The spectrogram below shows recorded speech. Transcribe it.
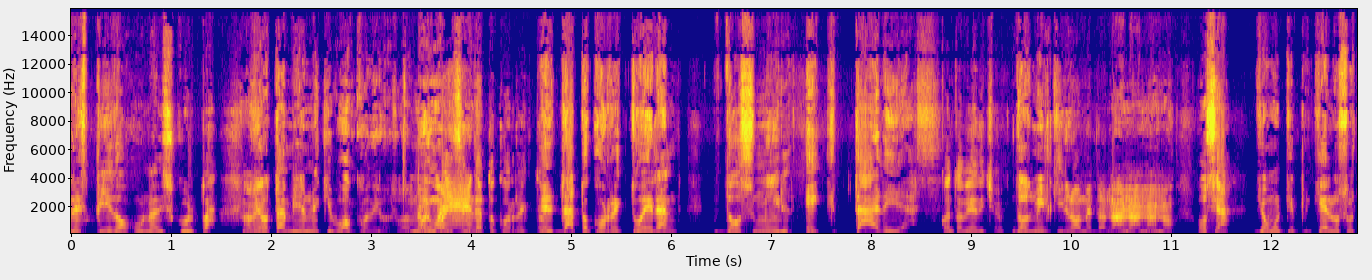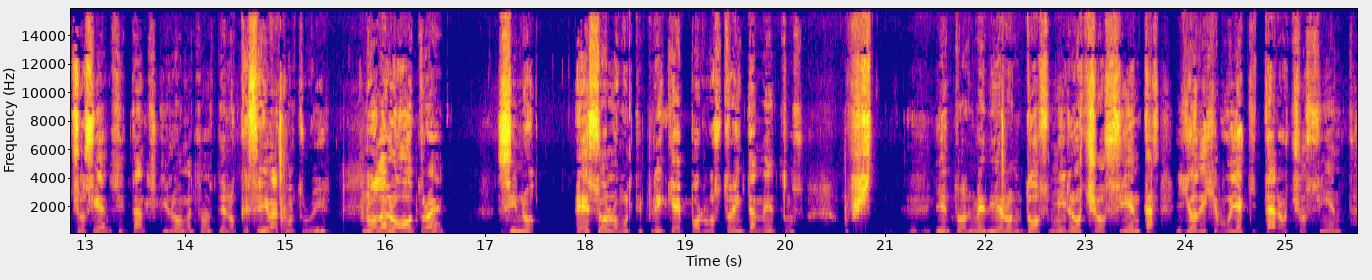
Les pido una disculpa. Yo también me equivoco, digo. Muy ¿Cuál es el dato correcto? El dato correcto eran dos mil hectáreas. ¿Cuánto había dicho? Dos mil kilómetros. No, no, no, no. O sea, yo multipliqué los 800 y tantos kilómetros de lo que se iba a construir. No de lo otro, ¿eh? Sino eso lo multipliqué por los 30 metros. Y entonces me dieron 2.800. Y yo dije, voy a quitar 800.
